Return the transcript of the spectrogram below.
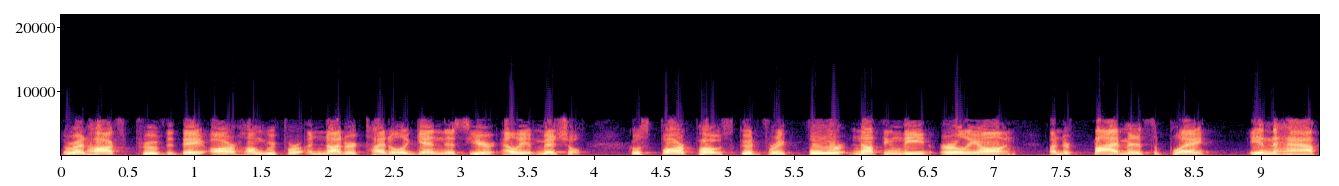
The Red Hawks proved that they are hungry for another title again this year. Elliot Mitchell goes far post, good for a 4-0 lead early on. Under five minutes of play in the half,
